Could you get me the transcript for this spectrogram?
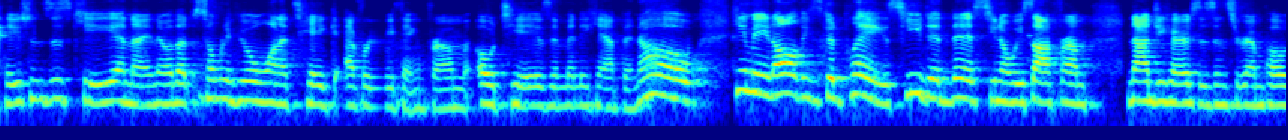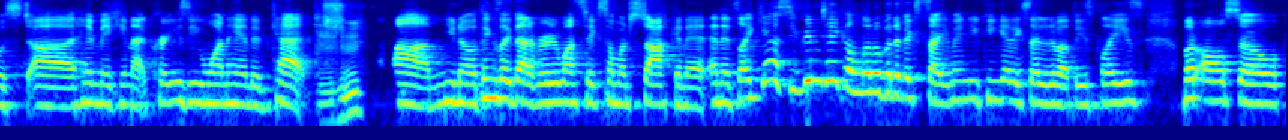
patience is key. And I know that so many people want to take everything from OTAs and minicamp and oh, he made all these good plays. He did this. You know, we saw from Najee Harris's Instagram post, uh, him making that crazy one-handed catch. Mm-hmm um, you know, things like that. Everybody wants to take so much stock in it. And it's like, yes, you can take a little bit of excitement. You can get excited about these plays, but also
